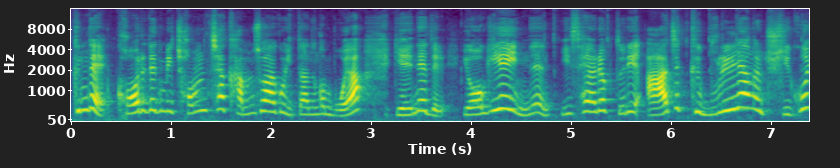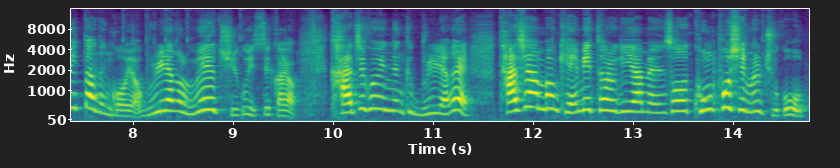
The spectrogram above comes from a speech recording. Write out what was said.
근데 거래 대금이 점차 감소하고 있다는 건 뭐야? 얘네들 여기에 있는 이 세력들이 아직 그 물량을 쥐고 있다는 거예요. 물량을 왜 쥐고 있을까요? 가지고 있는 그 물량을 다시 한번 개미 털기 하면서 공포심을 주고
